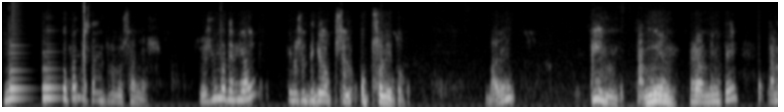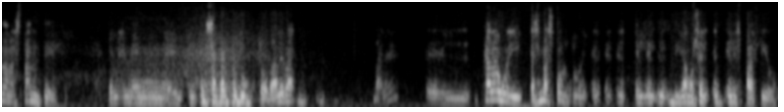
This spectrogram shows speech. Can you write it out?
no, no está dentro de dos años. es un material que no se te queda obsoleto, ¿vale? PIN también realmente tarda bastante en, sacar producto, ¿vale? ¿Vale? El Callaway es más corto, el, digamos, el, espacio.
